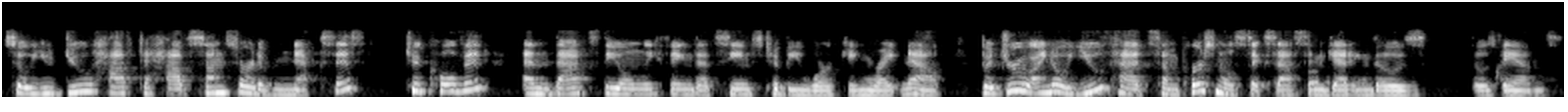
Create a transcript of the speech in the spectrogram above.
So you do have to have some sort of nexus to COVID, and that's the only thing that seems to be working right now. But Drew, I know you've had some personal success in getting those those bans.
